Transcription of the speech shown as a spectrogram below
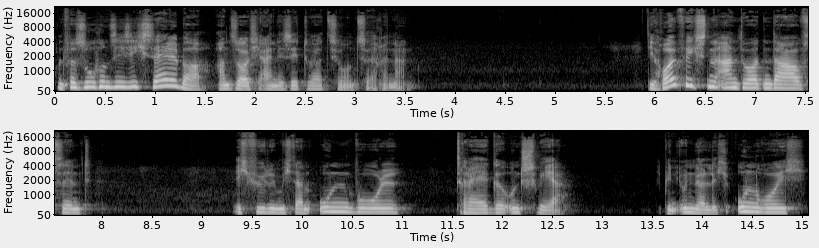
und versuchen Sie sich selber an solch eine Situation zu erinnern. Die häufigsten Antworten darauf sind, ich fühle mich dann unwohl, träge und schwer. Ich bin innerlich unruhig.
